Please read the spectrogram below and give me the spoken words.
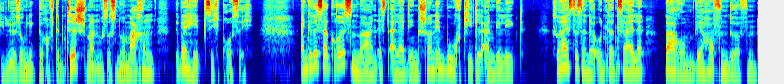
die Lösung liegt doch auf dem Tisch, man muss es nur machen, überhebt sich Brussig. Ein gewisser Größenwahn ist allerdings schon im Buchtitel angelegt. So heißt es in der Unterzeile, warum wir hoffen dürfen.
